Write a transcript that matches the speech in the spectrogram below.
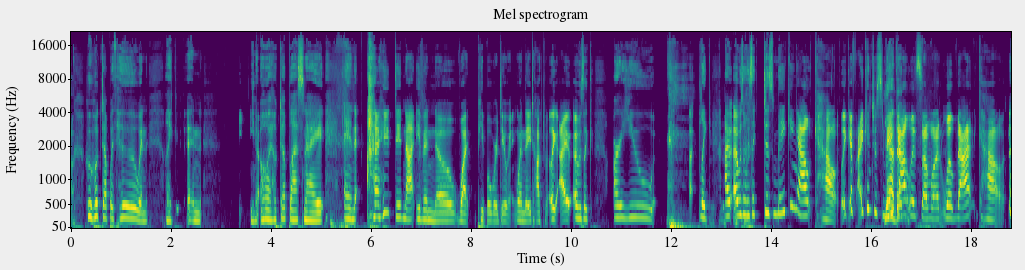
hook, who hooked up with who and like and you know oh I hooked up last night. And I did not even know what people were doing when they talked about like I I was like are you like I, I was always like does making out count like if I can just make Yeah, that- out with someone will that count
